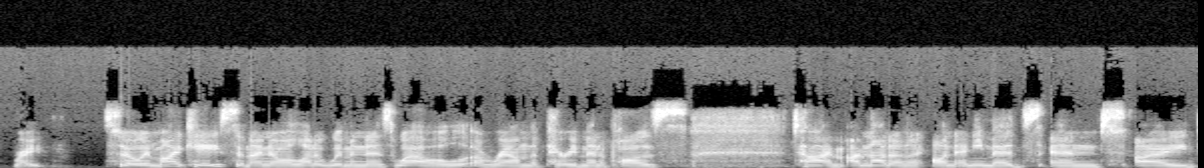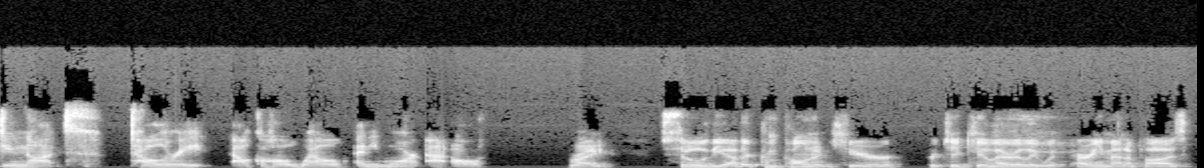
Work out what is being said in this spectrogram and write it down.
right. So in my case, and I know a lot of women as well, around the perimenopause time, I'm not on, on any meds and I do not tolerate alcohol well anymore at all. Right. So the other component here, particularly with perimenopause,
